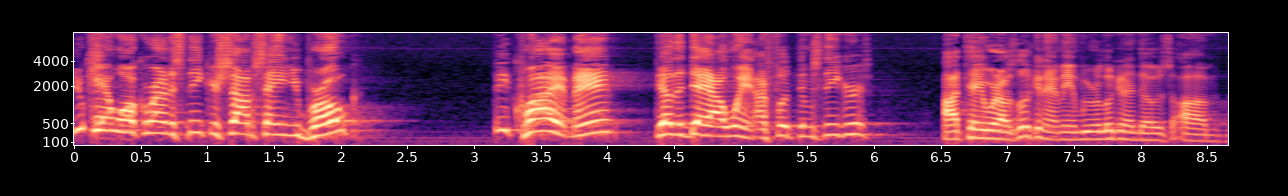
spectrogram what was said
You can't walk around a sneaker shop saying you broke. Be quiet, man. The other day I went, I flipped them sneakers. I'll tell you what I was looking at, man. We were looking at those. Um,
